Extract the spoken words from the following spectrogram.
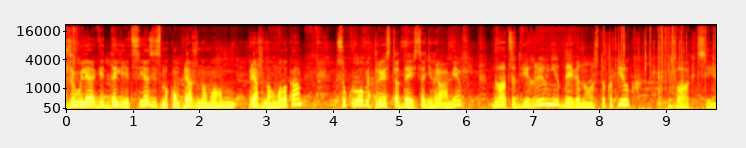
Джулія від Деліція зі смаком пряженого, пряженого молока. Цукрове 310 грамів, 22 гривні 90 копійок в акції.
